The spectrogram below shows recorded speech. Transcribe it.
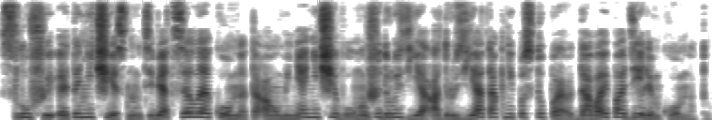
«Слушай, это нечестно, у тебя целая комната, а у меня ничего, мы же друзья, а друзья так не поступают, давай поделим комнату».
